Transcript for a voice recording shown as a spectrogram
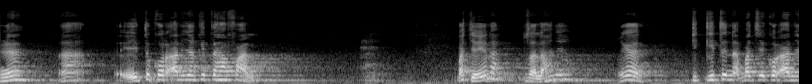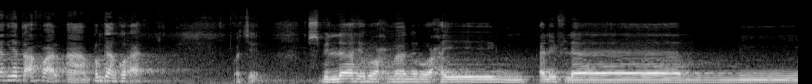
Ya ha, itu Quran yang kita hafal. Baca je lah masalahnya kan kita nak baca Quran yang kita tak hafal ha, pegang Quran. Baca. Bismillahirrahmanirrahim. Alif Lam Mim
